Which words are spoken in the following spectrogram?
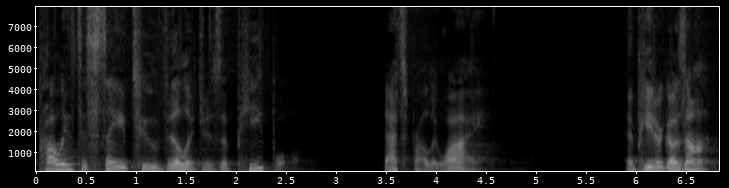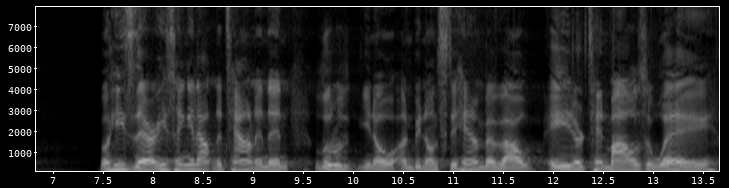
Probably to save two villages of people. That's probably why. And Peter goes on. Well, he's there, he's hanging out in the town, and then, little, you know, unbeknownst to him, about eight or 10 miles away,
